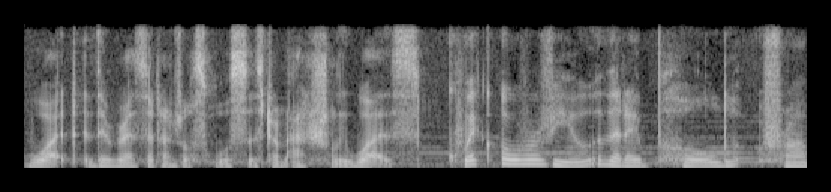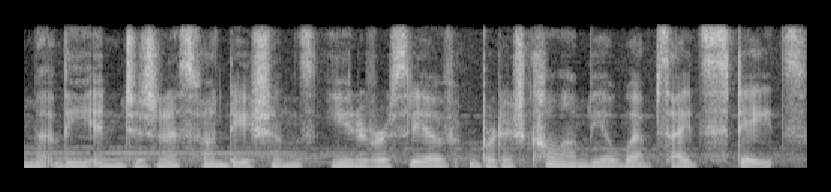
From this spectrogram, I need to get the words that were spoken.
what the residential school system actually was. Quick overview that I pulled from the Indigenous Foundation's University of British Columbia website states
